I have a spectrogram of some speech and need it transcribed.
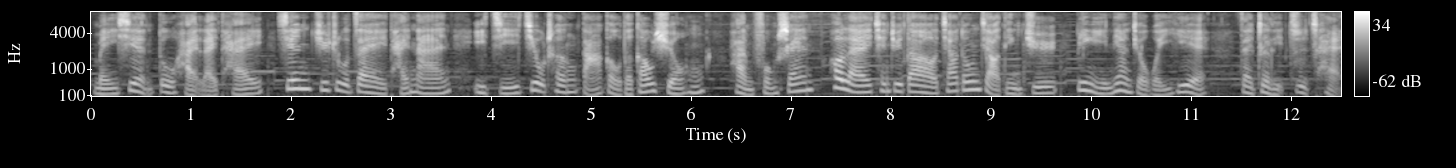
梅县渡海来台，先居住在台南以及旧称打狗的高雄和凤山，后来迁居到嘉东角定居，并以酿酒为业，在这里制产。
